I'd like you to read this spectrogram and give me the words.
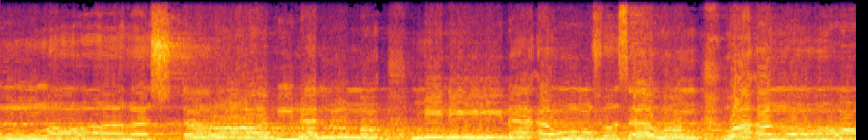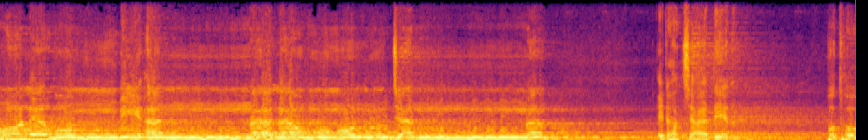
الله اشترى من المؤمنين أنفسهم وأموالهم بأن لهم الجنة এটা হচ্ছে আয়াতের প্রথম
